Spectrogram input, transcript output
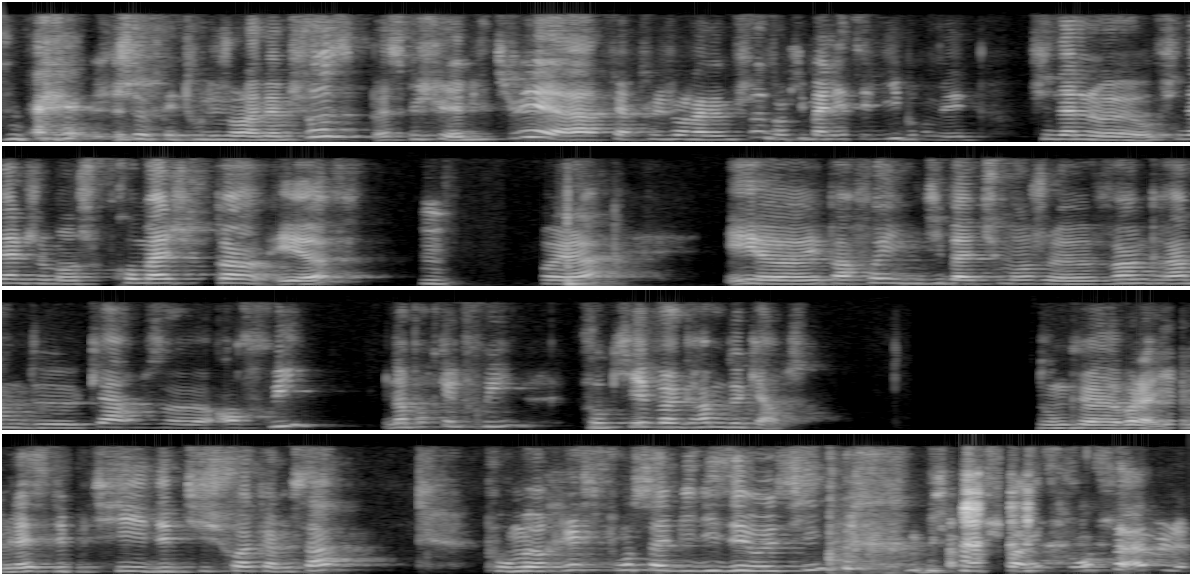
je fais tous les jours la même chose parce que je suis habituée à faire tous les jours la même chose. Donc, il m'a laissé libre, mais au final, euh, au final je mange fromage, pain et œufs. Mm. Voilà. Et, euh, et parfois, il me dit bah, tu manges 20 grammes de carbs euh, en fruits, n'importe quel fruit, faut qu'il y ait 20 grammes de carbs. Donc, euh, voilà, il me laisse des petits, des petits choix comme ça pour me responsabiliser aussi. Bien que je sois responsable,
